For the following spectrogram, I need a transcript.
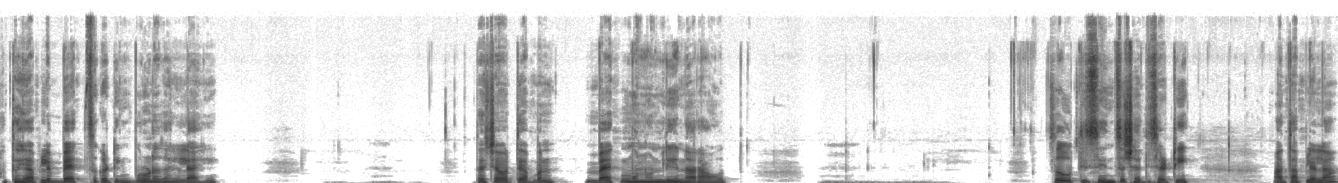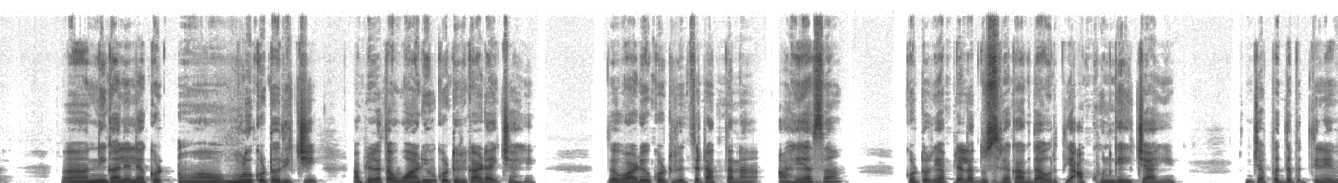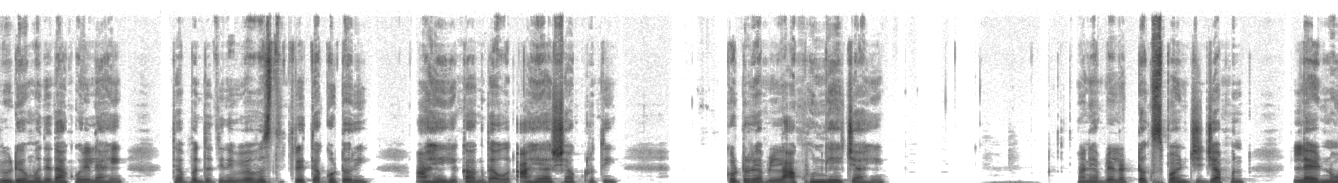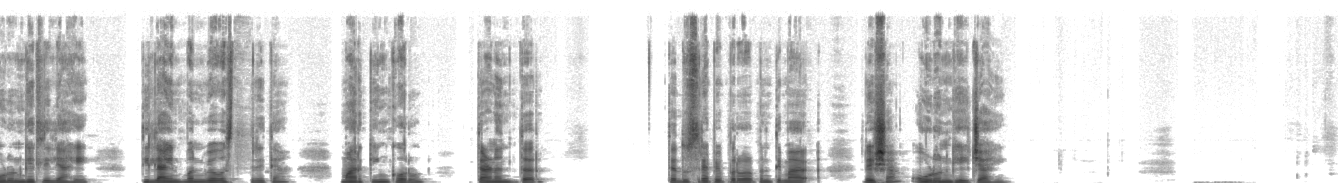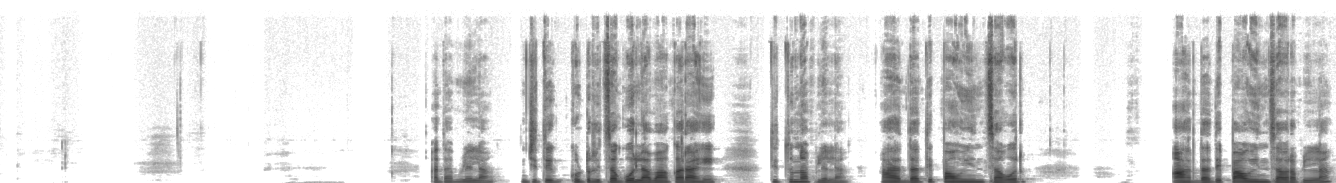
आता हे आपले बॅकचं कटिंग पूर्ण झालेलं आहे. त्याच्यावरती आपण बॅक म्हणून लिहिणार आहोत. चौतीस इंच छातीसाठी. आता आपल्याला निघालेल्या कट मूळ कटोरीची आपल्याला आता वाढीव कटोरी काढायची आहे. तर वाढीव कटोरीचं टाकताना आहे असा कटोरी आपल्याला दुसऱ्या कागदावरती आखून घ्यायची आहे. ज्या पद्धतीने व्हिडिओमध्ये दाखवलेले आहे त्या पद्धतीने व्यवस्थितरित्या कटोरी आहे हे कागदावर आहे अशी आकृती. कटोरी आपल्याला आखून घ्यायची आहे. आणि आपल्याला टक्स पॉईंटची जी आपण लाईन ओढून घेतलेली आहे ती लाईन पण व्यवस्थितरित्या मार्किंग करून त्यानंतर त्या दुसऱ्या पेपरवर पण ती मार रेषा ओढून घ्यायची आहे. आता आपल्याला जिथे कटोरीचा गोलावा आकार आहे तिथून आपल्याला अर्धा ते पाव इंचावर अर्धा ते पाव इंचावर आपल्याला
